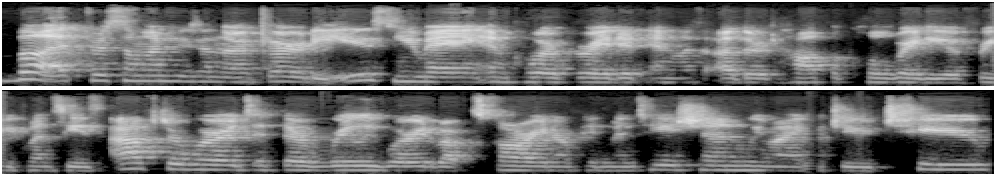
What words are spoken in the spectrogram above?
But for someone who's in their 30s you may incorporate it in with other topical radio frequencies afterwards. If they're really worried about scarring or pigmentation we might do two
